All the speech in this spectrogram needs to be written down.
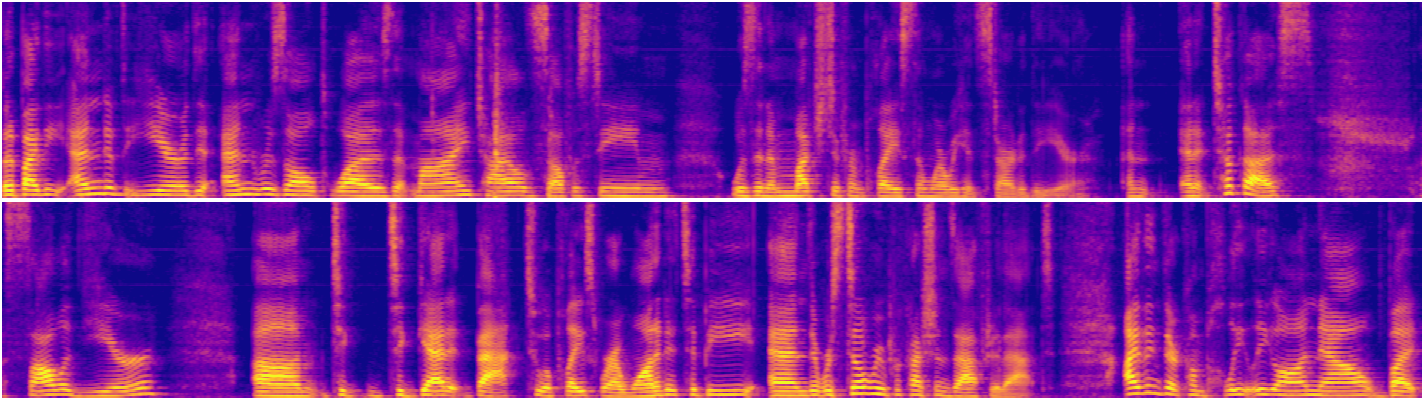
But by the end of the year, the end result was that my child's self esteem was in a much different place than where we had started the year. And, and it took us a solid year um, to, to get it back to a place where I wanted it to be. And there were still repercussions after that. I think they're completely gone now, but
